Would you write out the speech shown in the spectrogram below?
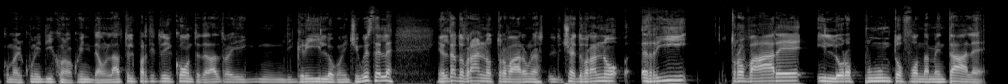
come alcuni dicono, quindi da un lato il partito di Conte, Conte, dall'altro di, Grillo con i 5 Stelle, in realtà dovranno trovare una, cioè dovranno ritrovare il loro punto fondamentale.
